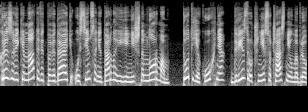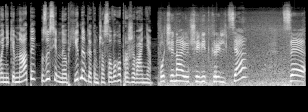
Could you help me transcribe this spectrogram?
Кризові кімнати відповідають усім санітарно-гігієнічним нормам. Тут є кухня, дві зручні сучасні умебльовані кімнати з усім необхідним для тимчасового проживання. починаючи від крильця, це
